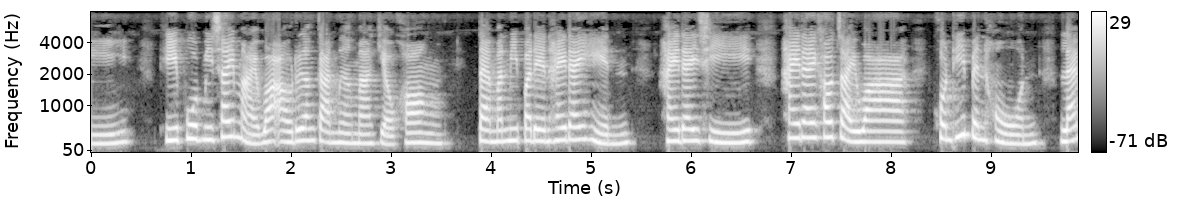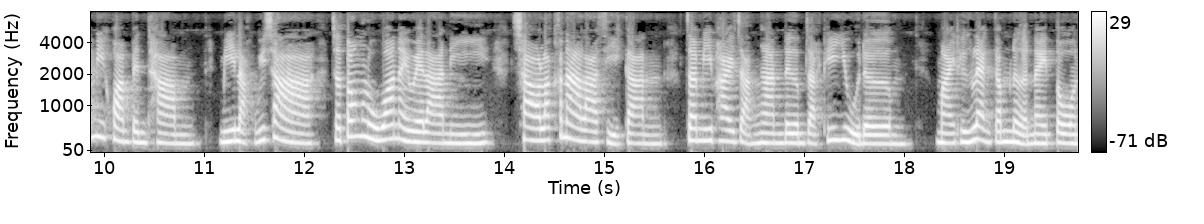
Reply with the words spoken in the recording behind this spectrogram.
นี้ ที่พูดมิใช่หมายว่าเอาเรื่องการเมืองมาเกี่ยวข้อง แต่มันมีประเด็นให้ได้เห็น ให้ได้ชี้ ให้ได้เข้าใจว่า คนที่เป็นโหรและมีความเป็นธรรม มีหลักวิชาจะต้องรู้ว่าในเวลานี้ ชาวลัคนาราศีกัน จะมีภัยจากงานเดิมจากที่อยู่เดิม หมายถึงแหล่งกำเนิดในตน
